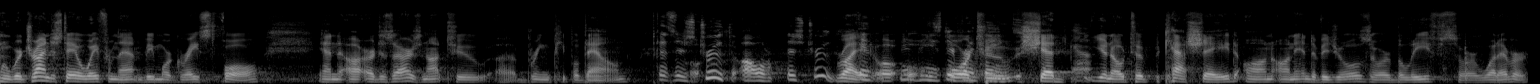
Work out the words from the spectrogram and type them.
we're trying to stay away from that and be more graceful. And our, our desire is not to uh, bring people down. Because there's truth all there's truth Right, in, or, in these or to things. shed, Yeah. you know, to cast shade on, on individuals or beliefs or whatever,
